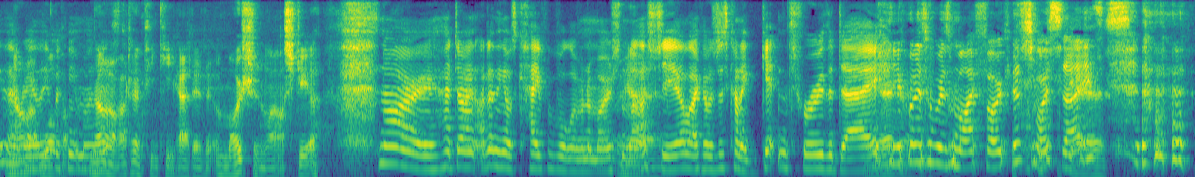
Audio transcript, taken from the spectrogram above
either. no, really, well, looking at my no, list. I don't think you had an emotion last year. No, I don't. I don't think I was capable of an emotion Yeah. last year. Like I was just kind of getting through the day. Yeah. It was was my focus most days.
